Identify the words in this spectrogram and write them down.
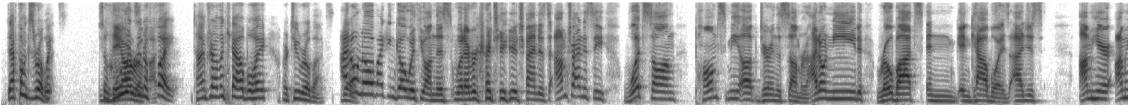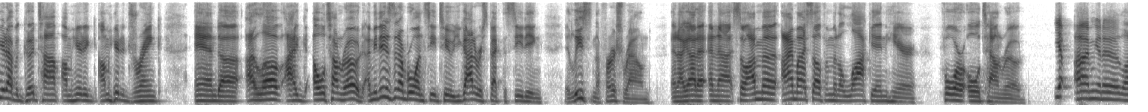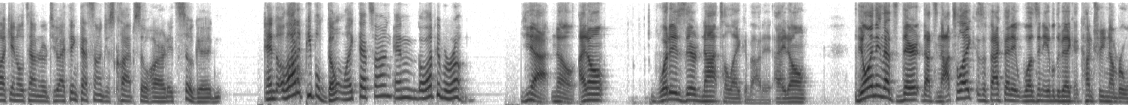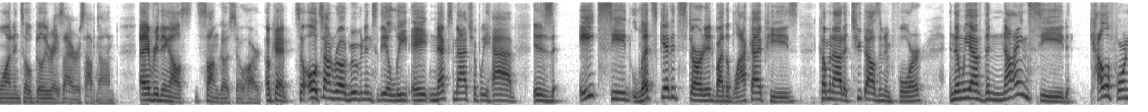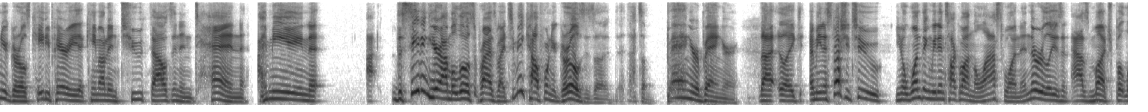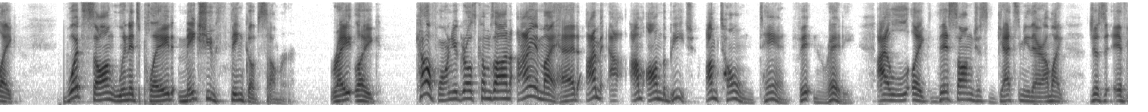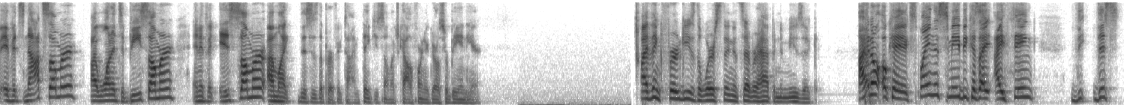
Daft Punk's robots. Wait, so who wins in a fight? Time traveling cowboy or two robots? Go. I don't know if I can go with you on this. Whatever criteria you're trying to. I'm trying to see what song pumps me up during the summer. I don't need robots and and cowboys. I just I'm here. I'm here to have a good time. I'm here to I'm here to drink. And uh, I love I Old Town Road. I mean, it is the number one seed too. You got to respect the seeding at least in the first round. And I gotta and uh, so I'm a, I myself am gonna lock in here for Old Town Road. Yep, I'm gonna lock in Old Town Road too. I think that song just claps so hard. It's so good. And a lot of people don't like that song, and a lot of people are wrong. Yeah, no, I don't. What is there not to like about it? I don't. The only thing that's there that's not to like is the fact that it wasn't able to be like a country number one until Billy Ray Cyrus hopped on. Everything else, the song goes so hard. Okay, so Old Town Road moving into the Elite Eight. Next matchup we have is eight seed. Let's get it started by the Black Eyed Peas coming out of 2004. And then we have the nine seed California Girls, Katy Perry, that came out in 2010. I mean, I, the seeding here I'm a little surprised by. To me, California Girls is a that's a banger banger. That like I mean, especially too, you know, one thing we didn't talk about in the last one, and there really isn't as much, but like, what song when it's played makes you think of summer, right? Like California Girls comes on, I in my head, I'm I'm on the beach. I'm toned, tan, fit, and ready. I like this song just gets me there. I'm like, just if if it's not summer, I want it to be summer, and if it is summer, I'm like, this is the perfect time. Thank you so much, California Girls, for being here. I think Fergie is the worst thing that's ever happened to music. I don't. Okay, explain this to me because I I think the, this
